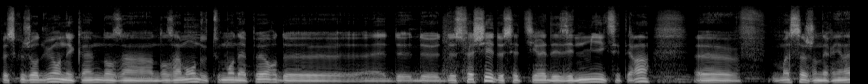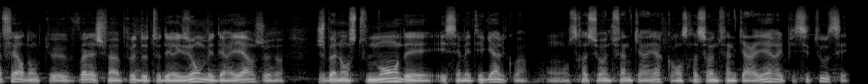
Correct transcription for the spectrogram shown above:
Parce qu'aujourd'hui, on est quand même dans un, dans un monde où tout le monde a peur de, de, se fâcher, de s'attirer des ennemis, etc. Euh, moi, ça, j'en ai rien à faire. Donc euh, voilà, je fais un peu d'autodérision, mais derrière, je, je balance tout le monde et, et ça m'est égal. Quoi. On sera sur une fin de carrière quand on sera sur une fin de carrière, et puis c'est tout. C'est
